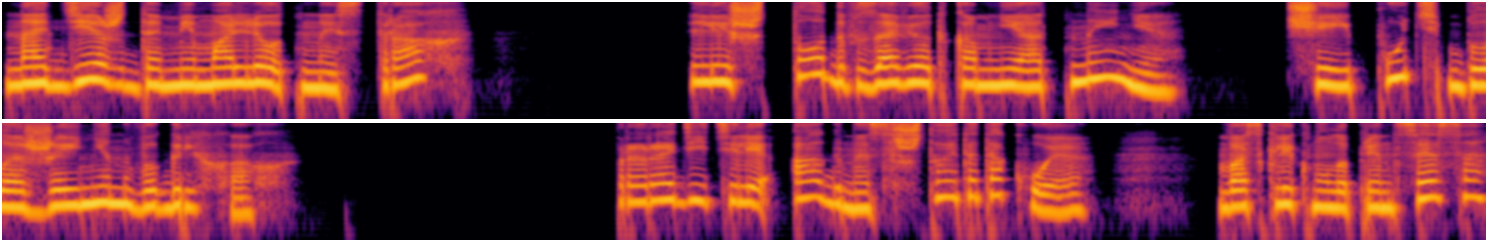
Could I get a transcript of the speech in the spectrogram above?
надежда мимолетный страх, лишь тот взовет ко мне отныне, чей путь блаженен во грехах». «Прародители Агнес, что это такое?» — воскликнула принцесса,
